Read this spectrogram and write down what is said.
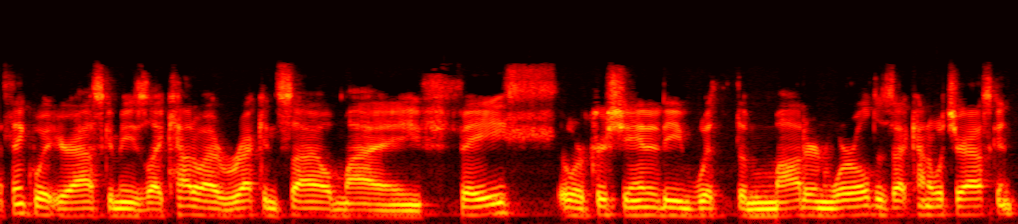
I think what you're asking me is like, how do I reconcile my faith or Christianity with the modern world? Is that kind of what you're asking?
